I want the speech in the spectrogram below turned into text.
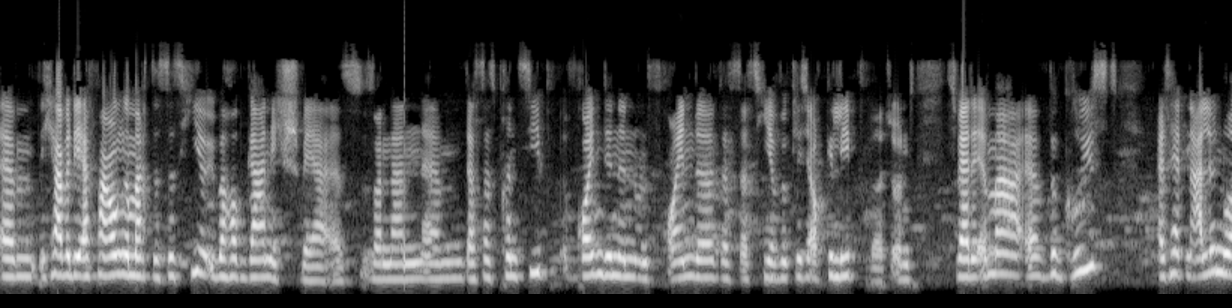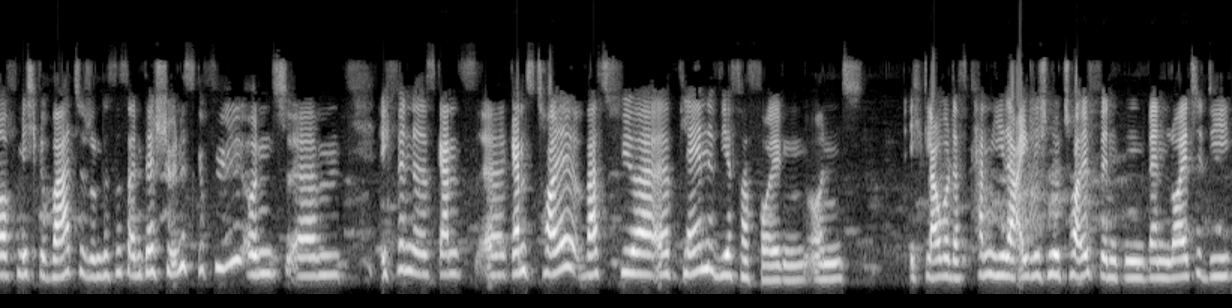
ähm, ich habe die Erfahrung gemacht, dass das hier überhaupt gar nicht schwer ist, sondern ähm, dass das Prinzip Freundinnen und Freunde, dass das hier wirklich auch gelebt wird. Und ich werde immer äh, begrüßt als hätten alle nur auf mich gewartet und das ist ein sehr schönes Gefühl und ähm, ich finde es ganz, äh, ganz toll, was für äh, Pläne wir verfolgen und ich glaube, das kann jeder eigentlich nur toll finden, wenn Leute, die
